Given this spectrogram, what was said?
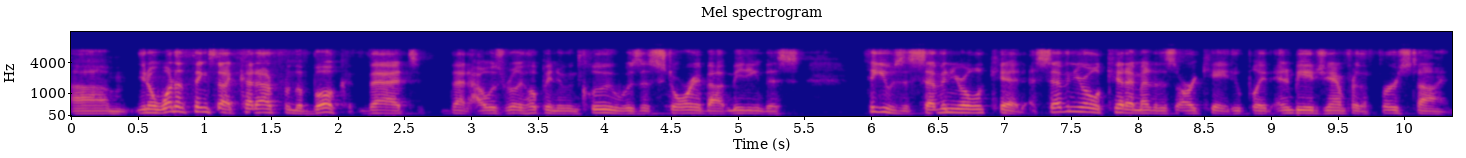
Um, you know, one of the things that I cut out from the book that that I was really hoping to include was a story about meeting this I think he was a seven year old kid, a seven year old kid I met at this arcade who played NBA Jam for the first time.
